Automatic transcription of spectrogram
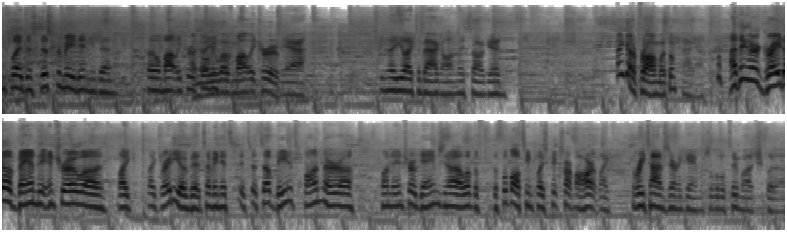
You played this just for me, didn't you, Ben? Play a little Motley Crue I know for you me? love Motley Crue. Yeah. Even though you like to bag on them, it's all good. I ain't got a problem with them. I know. I think they're a great uh, band to intro uh, like like radio bits. I mean, it's it's it's upbeat, it's fun. They're uh, fun to intro games. You know, I love the the football team plays "Kickstart My Heart" like three times during a game, which is a little too much, but uh,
